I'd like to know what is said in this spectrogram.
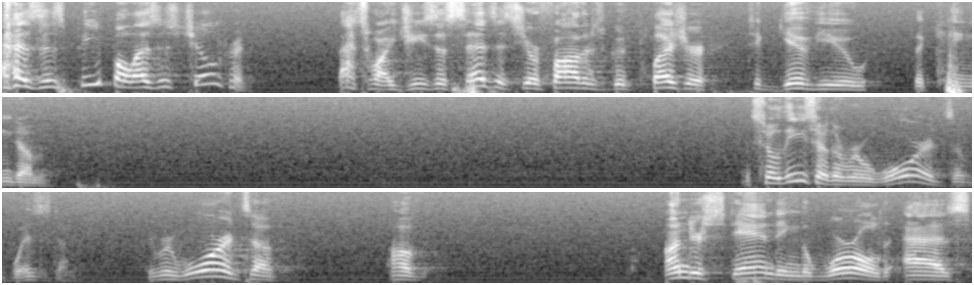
as his people, as his children? That's why Jesus says it's your Father's good pleasure to give you the kingdom. And so these are the rewards of wisdom, the rewards of of understanding the world as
